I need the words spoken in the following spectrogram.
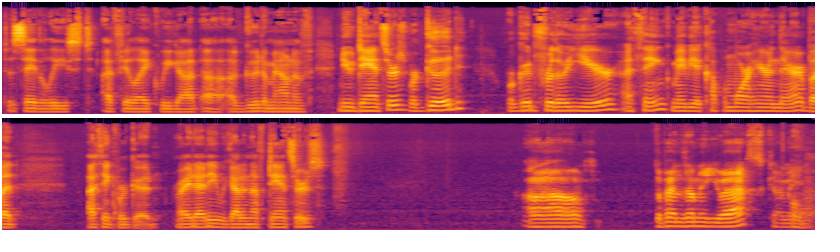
to say the least. I feel like we got uh, a good amount of new dancers. We're good. We're good for the year. I think maybe a couple more here and there, but I think we're good, right, Eddie? We got enough dancers. Uh, depends on who you ask. I mean, Oh,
